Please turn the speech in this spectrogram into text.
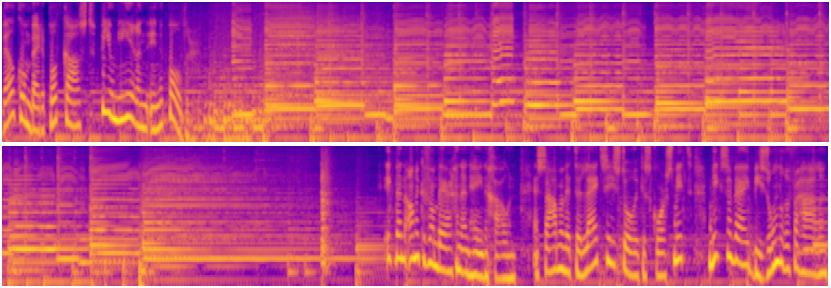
Welkom bij de podcast Pionieren in de Polder. Ik ben Anneke van Bergen en Henegouwen en samen met de Leidse historicus Cor Smit mixen wij bijzondere verhalen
